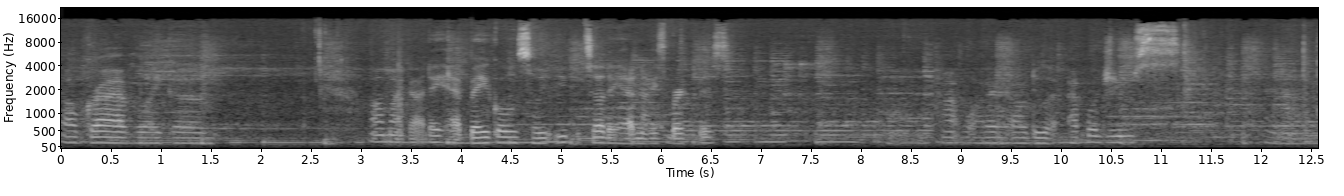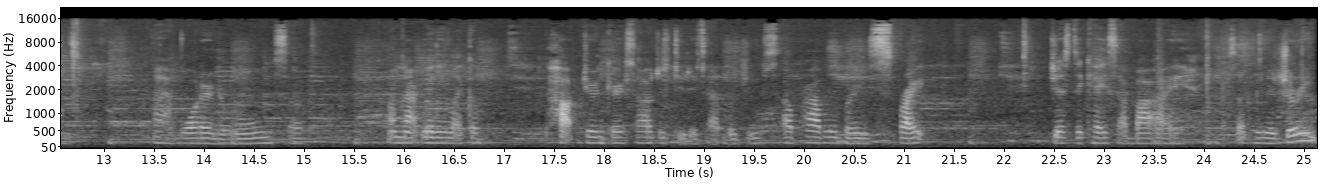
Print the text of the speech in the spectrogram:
I'll grab like um oh my god they had bagels so you can tell they had nice breakfast um, hot water I'll do an apple juice and um, I have water in the room so I'm not really like a pop drinker so I'll just do this apple juice. I'll probably bring Sprite just in case I buy something to drink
